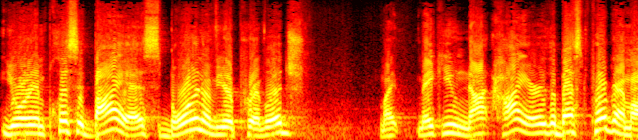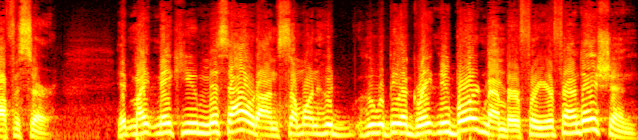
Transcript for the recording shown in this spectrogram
your implicit bias, born of your privilege, might make you not hire the best program officer. It might make you miss out on someone who, who would be a great new board member for your foundation.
